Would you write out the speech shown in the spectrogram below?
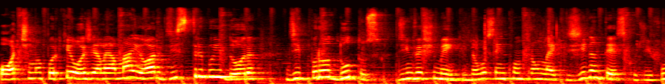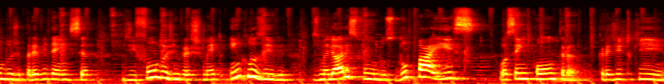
ótima porque hoje ela é a maior distribuidora de produtos de investimento. Então você encontra um leque gigantesco de fundos de previdência, de fundos de investimento, inclusive os melhores fundos do país você encontra, acredito que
